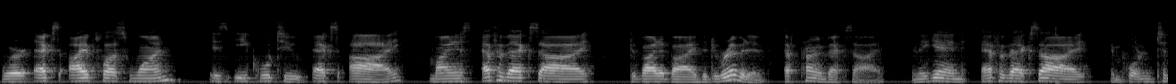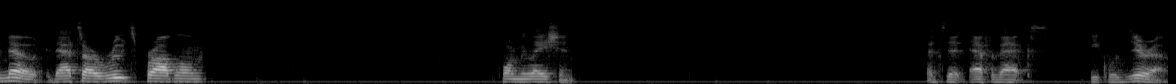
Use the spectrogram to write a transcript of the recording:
where xi plus 1 is equal to xi minus f of xi divided by the derivative f prime of xi. And again, f of xi, important to note, that's our roots problem formulation. That's it, f of x equals 0.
